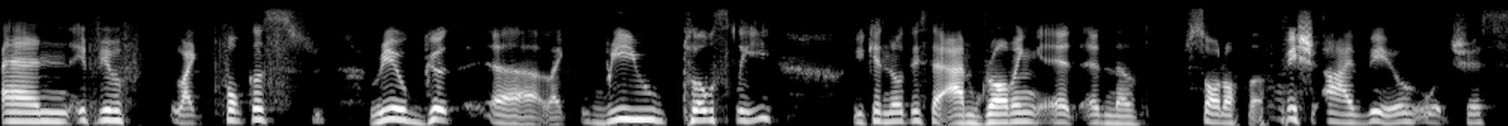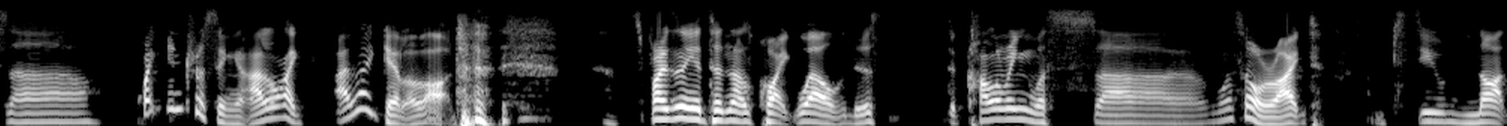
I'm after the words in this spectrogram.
and if you like focus real good, uh, like real closely, you can notice that I'm drawing it in a sort of a fish eye view, which is uh, quite interesting. I like I like it a lot. surprisingly it turned out quite well. This the coloring was uh was alright. I'm still not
